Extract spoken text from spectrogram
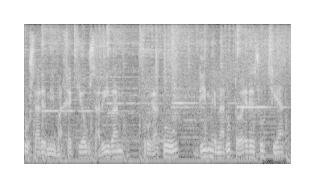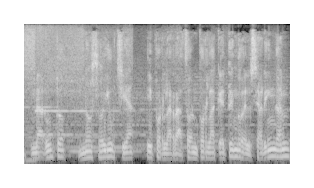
usaré mi Mangekyo Sharingan, Fugaku, dime Naruto eres Uchiha, Naruto, no soy Uchiha, y por la razón por la que tengo el Sharingan,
